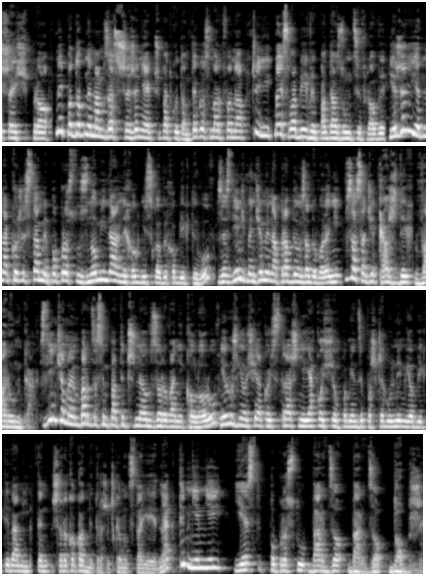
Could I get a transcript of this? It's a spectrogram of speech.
6 Pro. No i podobne mam zastrzeżenia jak w przypadku tamtego smartfona, czyli najsłabiej wypada zoom cyfrowy. Jeżeli jednak korzystamy po prostu z nominalnych ogniskowych obiektywów, ze zdjęć będziemy naprawdę zadowoleni w zasadzie każdych warunkach. Zdjęcia mają bardzo sympatyczne odwzorowanie kolorów, nie różnią się jakoś strasznie jakością pomiędzy poszczególnymi obiektywami. Ten szerokokątny troszeczkę odstaje jednak. Tym niemniej jest po prostu bardzo, bardzo dobrze.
